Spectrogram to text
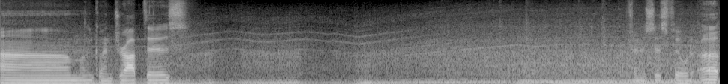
Um, I'm going drop this. Finish this filled up.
